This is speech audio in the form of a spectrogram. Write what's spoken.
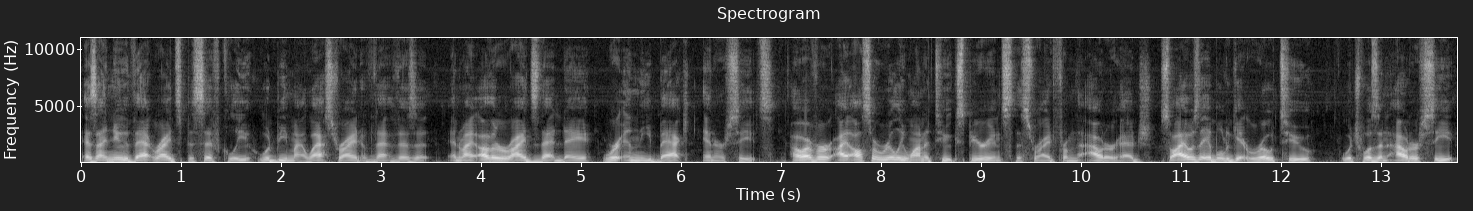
as I knew that ride specifically would be my last ride of that visit, and my other rides that day were in the back inner seats. However, I also really wanted to experience this ride from the outer edge, so I was able to get row 2 which was an outer seat,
